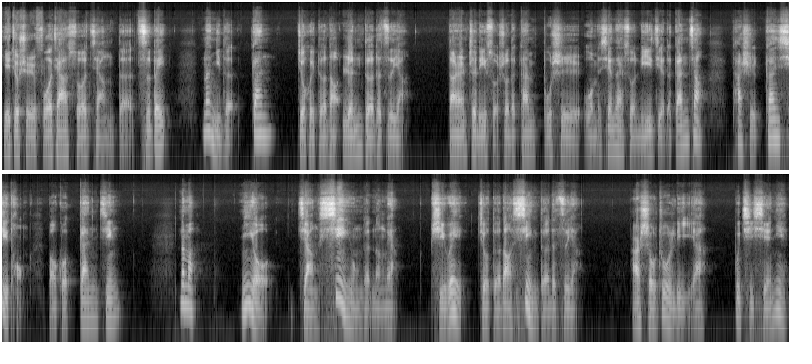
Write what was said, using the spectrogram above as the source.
也就是佛家所讲的慈悲，那你的肝就会得到仁德的滋养。当然，这里所说的肝不是我们现在所理解的肝脏。它是肝系统，包括肝经。那么，你有讲信用的能量，脾胃就得到信德的滋养；而守住礼呀，不起邪念，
